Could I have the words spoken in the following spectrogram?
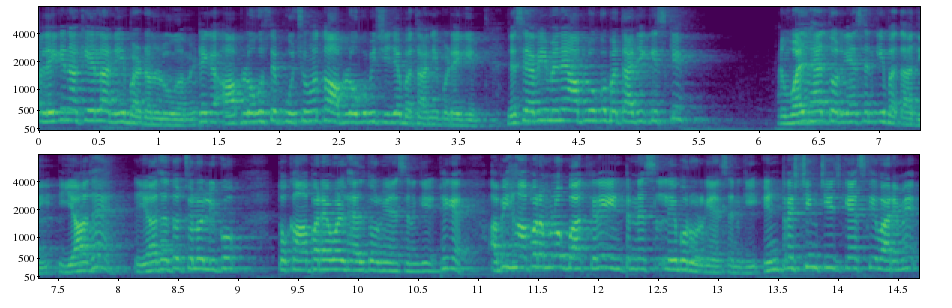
लेकिन अकेला नहीं बर्डन लूँगा मैं, ठीक है? आप लोगों से पूछूँगा तो आप लोगों को भी चीज़ें बतानी पड़ेगी। जैसे अभी मैंने आप लोगों को बता दी किसकी? वर्ल्ड हेल्थ ऑर्गेनाइजेशन की बता दी। याद है? याद है तो चलो लिखो। तो कहाँ पर है वर्ल्ड हेल्थ ऑर्गेनाइजेशन की? ठीक है? अभी यहाँ पर हम लोग बात करें इंटरनेशनल लेबर ऑर्गेनाइजेशन की। इंटरेस्टिंग चीज़ क्या है इसके बारे में?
